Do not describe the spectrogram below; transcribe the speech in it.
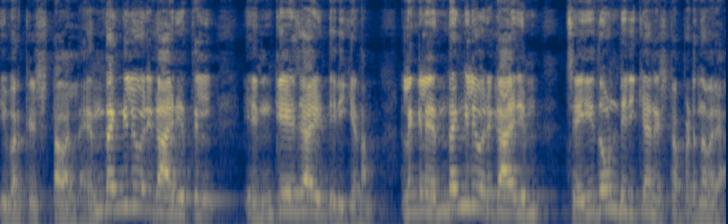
ഇവർക്ക് ഇഷ്ടമല്ല. എന്തെങ്കിലും ഒരു കാര്യത്തിൽ എൻഗേജ് ആയിട്ടിരിക്കണം. അല്ലെങ്കിൽ എന്തെങ്കിലും ഒരു കാര്യം ചെയ്തുകൊണ്ടിരിക്കാൻ ഇഷ്ടപ്പെടുന്നവരാ.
